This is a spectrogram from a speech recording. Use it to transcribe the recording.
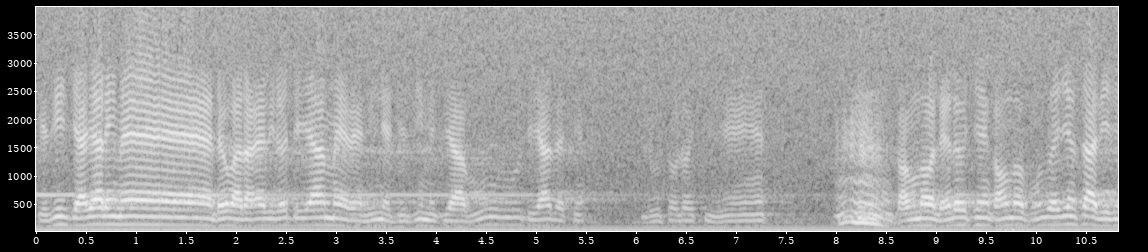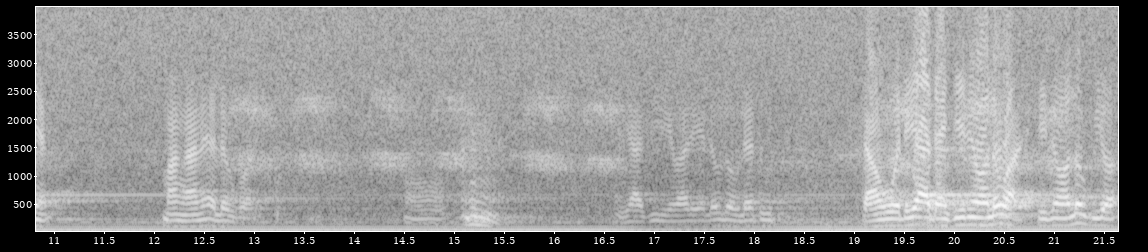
ပစ္စည်းရှားကြလိမ့်မယ်တို့ကတော့အဲဒီလိုတရားမဲ့တဲ့နည်းနဲ့ပစ္စည်းမရှားဘူးတရားသဖြင့်လူဆိုလို့ရှိရင်ကောင်းသောလဲလို့ချင်းကောင်းသောဘုံဆွေခြင်းစသည်ဖြင့်မှန်ကန်တဲ့အလုပ်ပေါ် တယ်။ရာကြီးတွေပါလေအလုံးလုံးလဲသူတောင်ဝတရားတိုင်းကြည်ပြောလို့อ่ะကြည်ပြောလို့ပြီးတော့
